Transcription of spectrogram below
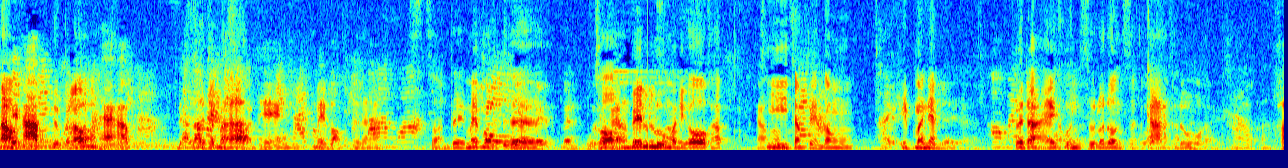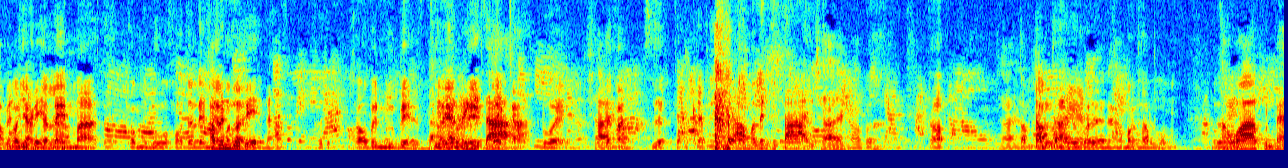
สวัสดีครับหยุดไปแล้วเหรอ คุณแพ้ครับ เดี๋ยวเราจะมาสอนเพลงไม่บอกเธอนะครับ สอนเพลงไม่บอกเธอของเบนลูมาริโอครับ ครับ ที่จำเป็นต้องถ่ายคลิปมาเนี่ย เพื่อถ่ายให้คุณสุรดลสุดกากดูครับเขาเป็นเขาอยากมือจะเบเล่สนนะครับมากแต่ก็ไม่รู้ว่าเขาจะเล่นเขาเป็นได้มือมื่เบไหสนะครับ เขาจะเขาเป็นมือเบสแต่ที่เขาเล่นอยากเล่นกีตาร์เบสได้กากด้วยใช่ แล้วครัก็บเสือกจะพยายามมาเล่นกีตาร์ใช่ครับ ก็ ใช่ครับต้องจำใจ เรามาดูกันเลยนะครับ บังคับผม เราว่าคุณแพ้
